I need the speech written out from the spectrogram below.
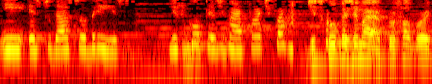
e estudar sobre isso? Desculpe, Edmar, pode falar. Desculpe, Edmar, por favor.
